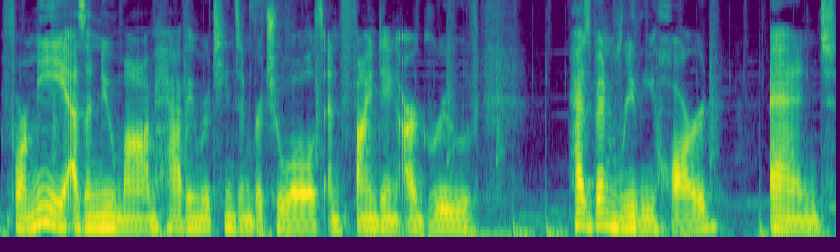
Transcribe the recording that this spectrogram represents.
for me, as a new mom, having routines and rituals and finding our groove has been really hard. And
